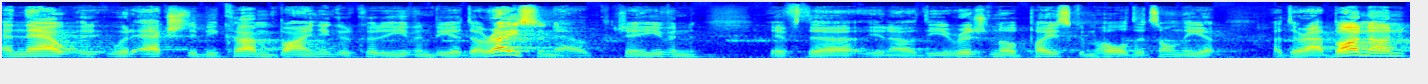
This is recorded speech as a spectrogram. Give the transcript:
and now it would actually become binding. It could even be a daraisa now. Even if the you know the original paiskim hold it's only a, a darabanan.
